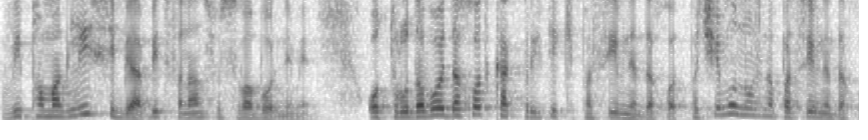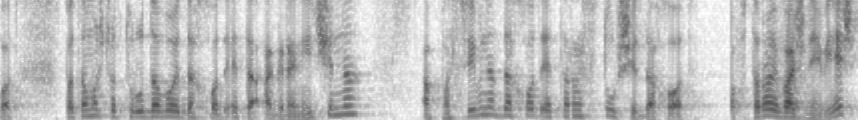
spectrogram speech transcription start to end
вы помогли себе быть финансово свободными. От трудовой доход, как прийти к пассивный доход. Почему нужно пассивный доход? Потому что трудовой доход это ограничено, а пассивный доход это растущий доход. Вторая важная вещь,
